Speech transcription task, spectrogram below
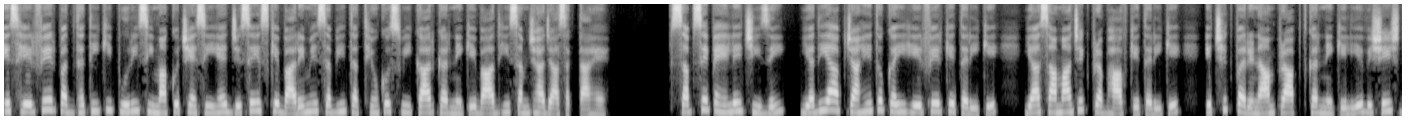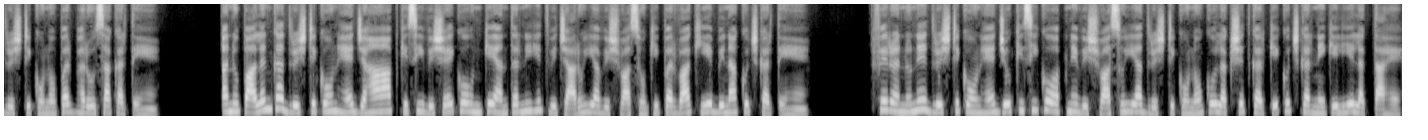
इस हेरफेर पद्धति की पूरी सीमा कुछ ऐसी है, जिसे इसके बारे में सभी तथ्यों को स्वीकार करने के बाद ही समझा जा सकता है। सबसे पहले चीज़ें, यदि आप चाहें तो कई हेरफेर के तरीके या सामाजिक प्रभाव के तरीके इच्छित परिणाम प्राप्त करने के लिए विशेष दृष्टिकोणों पर भरोसा करते हैं। अनुपालन का दृष्टिकोण है, जहाँ आप किसी विषय को उनके अंतर्निहित विचारों या विश्वासों की परवाह किए बिना कुछ करते हैं। फिर अनुनय दृष्टिकोण है जो किसी को अपने विश्वासों या दृष्टिकोणों को लक्षित करके कुछ करने के लिए लगता है।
